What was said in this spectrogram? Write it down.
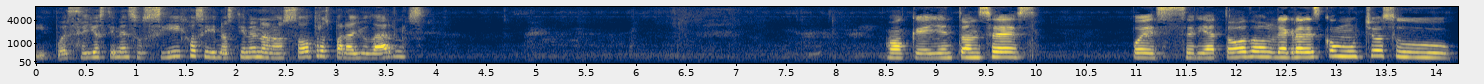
y pues ellos tienen sus hijos y nos tienen a nosotros para ayudarnos. Ok, entonces pues sería todo. Le agradezco mucho su,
